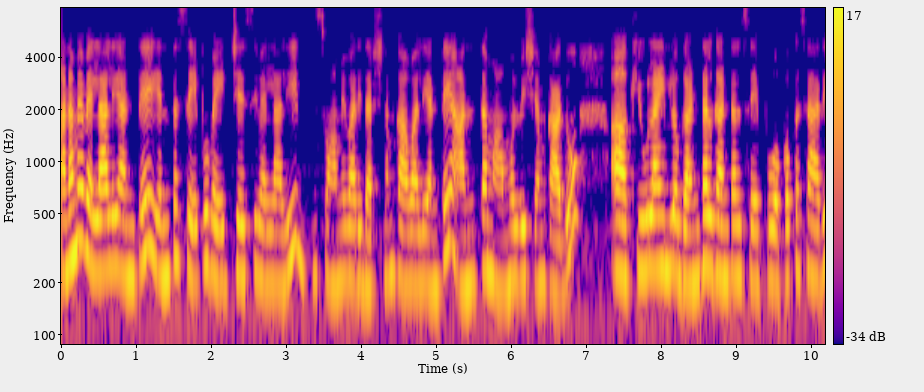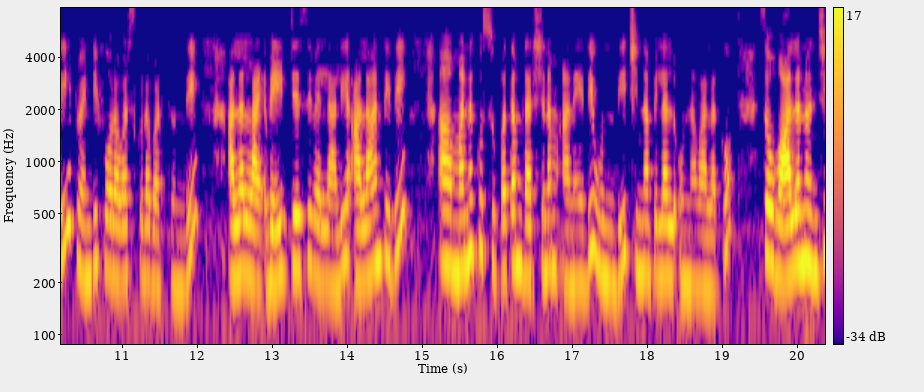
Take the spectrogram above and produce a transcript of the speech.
మనమే వెళ్ళాలి అంటే ఎంతసేపు వెయిట్ చేసి వెళ్ళాలి? స్వామివారి దర్శనం కావాలి అంటే అంత మామూలు విషయం కాదు. క్యూ లైన్లో గంటలు గంటల సేపు ఒక్కొక్కసారి ట్వంటీ ఫోర్ అవర్స్ కూడా పడుతుంది. అలా లై వెయిట్ చేసి వెళ్ళాలి. అలాంటిది మనకు సుపథం దర్శనం అనేది ఉంది చిన్నపిల్లలు ఉన్న వాళ్ళకు. సో వాళ్ళ నుంచి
